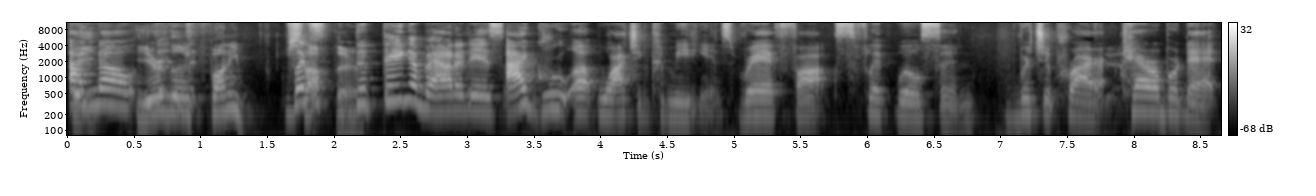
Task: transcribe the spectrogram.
But I know. You're The- the, the- funny But stuff there. the thing about it is, I grew up watching comedians: Redd Foxx, Flip Wilson, Richard Pryor, Carol Burnett,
